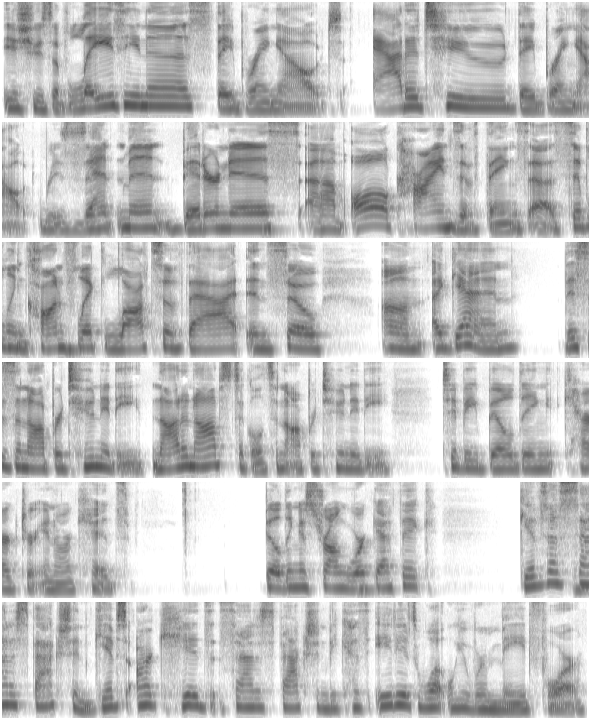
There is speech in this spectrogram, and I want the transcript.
issues of laziness, they bring out attitude, they bring out resentment, bitterness, um, all kinds of things, uh, sibling conflict, lots of that. And so, um, again, this is an opportunity, not an obstacle, it's an opportunity to be building character in our kids. Building a strong work ethic gives us satisfaction, gives our kids satisfaction because it is what we were made for.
